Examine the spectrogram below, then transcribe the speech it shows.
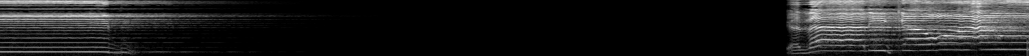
فاكهين كذلك وأورثناها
